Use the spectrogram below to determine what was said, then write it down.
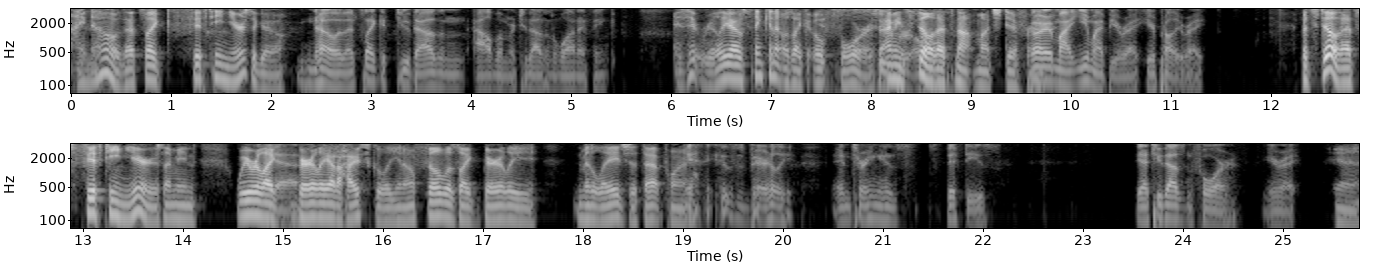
I know, that's like 15 years ago. no that's like a 2000 album or 2001 i think Is it really? I was thinking it was like oh It's 04. I mean, still old. that's not much different. or it might you might be right you're probably right but still that's 15 years i mean we were like Yeah. barely out of high school you know phil was like barely middle aged at that point Yeah, he was barely entering his fifties. Yeah, two thousand four. You're right. yeah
